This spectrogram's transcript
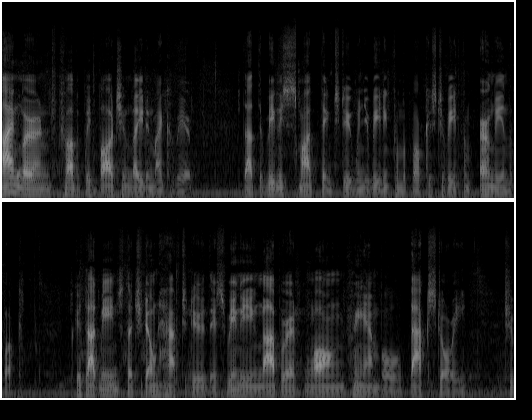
I learned probably far too late in my career that the really smart thing to do when you're reading from a book is to read from early in the book. Because that means that you don't have to do this really elaborate, long preamble backstory to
